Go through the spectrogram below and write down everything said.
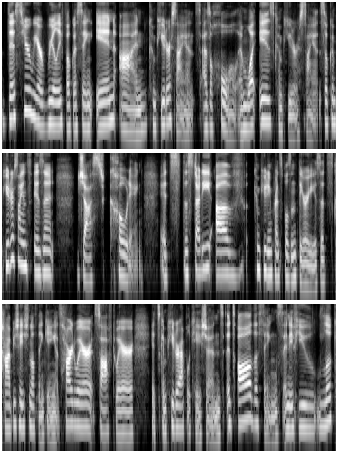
This year, we are really focusing in on computer science as a whole and what is computer science. So, computer science isn't just coding, it's the study of computing principles and theories, it's computational thinking, it's hardware, it's software, it's computer applications, it's all the things. And if you look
